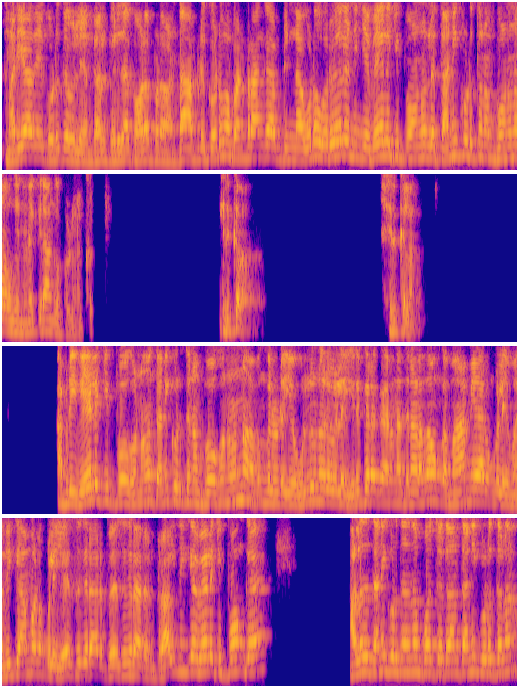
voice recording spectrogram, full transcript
மரியாதை கொடுக்கவில்லை என்றால் பெரிதா கவலைப்பட வேண்டாம். அப்படி கொடுமை பண்றாங்க அப்படின்னா கூட ஒருவேளை நீங்க வேலைக்கு போகணும் இல்ல தனி கொடுத்தனம் போகணும்னு அவங்க நினைக்கிறாங்க போல இருக்கு. இருக்கலாம். இருக்கலாம். அப்படி வேலைக்கு போகணும் தனி கொடுத்தனம் போகணும்னு அவங்களுடைய உள்ளுணர்வுல இருக்கிற காரணத்தினாலதான் உங்க மாமியார் உங்களை மதிக்காமல் உங்களை ஏசுகிறார் பேசுகிறார் என்றால் நீங்க வேலைக்கு போங்க. அல்லது தனி கொடுத்தனம் தான் தனி கொடுத்தலாம்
